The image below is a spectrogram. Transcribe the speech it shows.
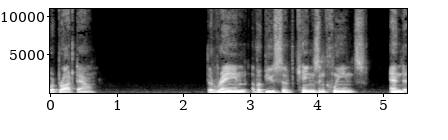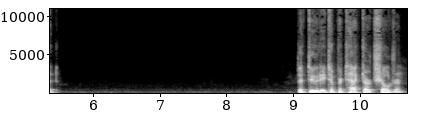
were brought down the reign of abusive kings and queens ended. The duty to protect our children,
